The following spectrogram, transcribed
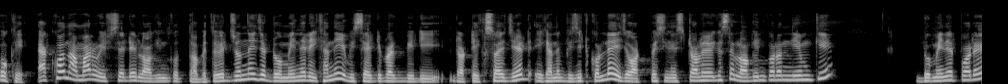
ওকে এখন আমার ওয়েবসাইটে লগ ইন করতে হবে। তো এর জন্য এই যে ডোমেনের এখানে ABC IT park BD dot X Y Z এখানে ভিজিট করলে এই যে ওয়ার্ডপ্রেস ইনস্টল হয়ে গেছে লগ ইন করার নিয়ম কি? ডোমেনের পরে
